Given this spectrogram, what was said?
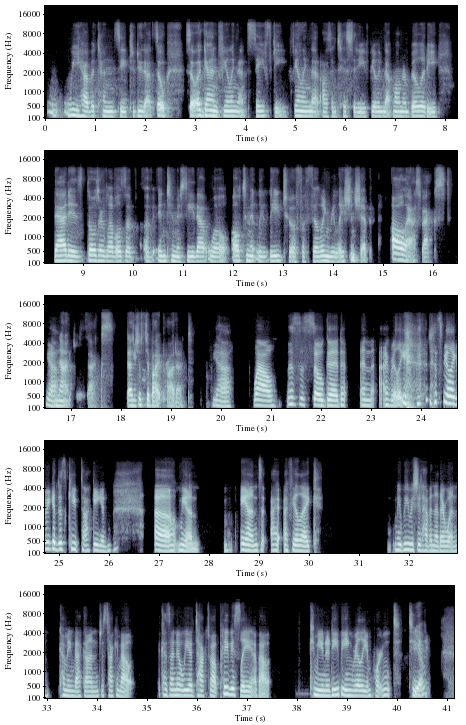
we have a tendency to do that. So so again, feeling that safety, feeling that authenticity, feeling that vulnerability, that is those are levels of, of intimacy that will ultimately lead to a fulfilling relationship all aspects yeah. not just sex. That's just a byproduct. Yeah. Wow. This is so good. And i really just feel like we could just keep talking and uh man. And i i feel like maybe we should have another one coming back on just talking about because i know we had talked about previously about community being really important too. Yeah.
